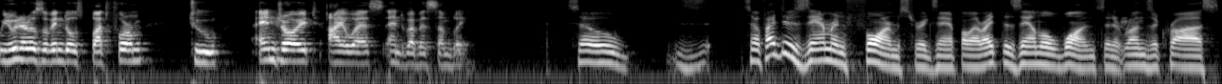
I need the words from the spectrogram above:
Universal Windows platform to Android, iOS, and WebAssembly. So, so if I do Xamarin Forms, for example, I write the XAML once and it runs across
